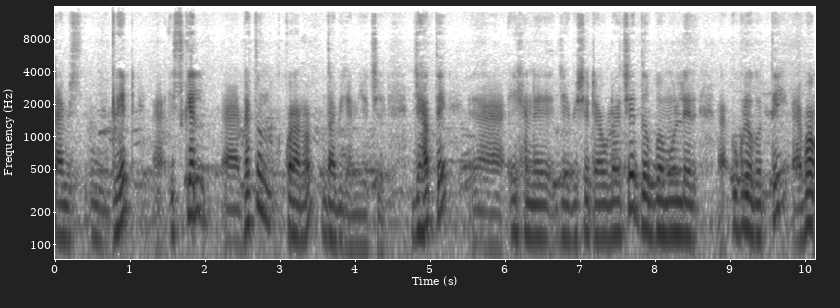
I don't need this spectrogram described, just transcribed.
টাইমস গ্রেড স্কেল বেতন করানোর দাবি জানিয়েছে যাহাতে এখানে যে বিষয়টা রয়েছে দ্রব্যমূল্যের উগ্রগতি এবং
